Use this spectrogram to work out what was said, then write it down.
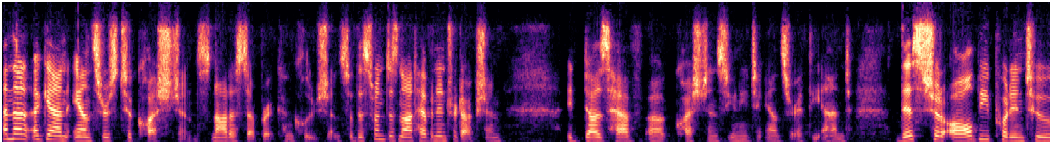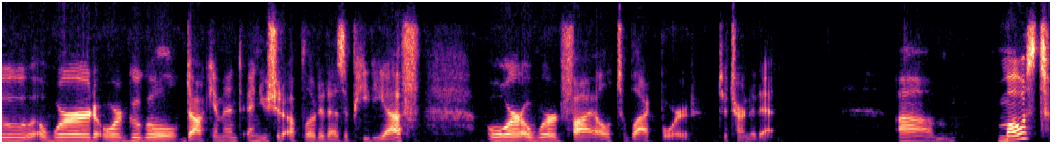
And then again, answers to questions, not a separate conclusion. So this one does not have an introduction. It does have uh, questions you need to answer at the end. This should all be put into a Word or Google document and you should upload it as a PDF or a Word file to Blackboard to turn it in. Um, most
